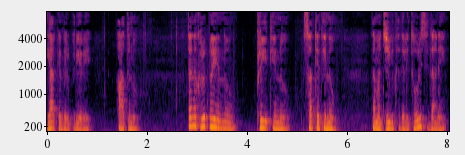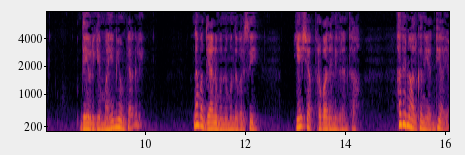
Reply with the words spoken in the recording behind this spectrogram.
ಯಾಕೆಂದರೆ ಪ್ರಿಯರೇ, ಆತನು ತನ್ನ ಕೃಪೆಯನ್ನು, ಪ್ರೀತಿಯನ್ನು, ಸತ್ಯತೆಯನ್ನು ನಮ್ಮ ಜೀವಿತದಲ್ಲಿ ತೋರಿಸಿದ್ದಾನೆ. ದೇವರಿಗೆ ಮಹಿಮೆಯುಂಟಾಗಲಿ ನಮ್ಮ ಧ್ಯಾನವನ್ನು ಮುಂದುವರೆಸಿ ಯೇಷ ಪ್ರವಾದನೆ ಗ್ರಂಥ ಹದಿನಾಲ್ಕನೇ ಅಧ್ಯಾಯ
